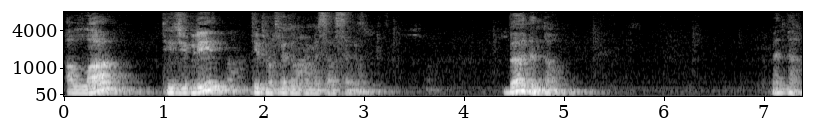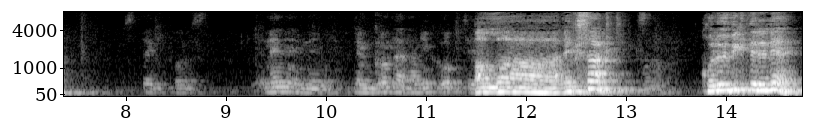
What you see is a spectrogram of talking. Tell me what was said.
Allah till Jibril till profeten Muhammed sallallahu Bönen då? Vänta. Steg först. Nej, nej, nej. nej. Den kom när han gick upp till... Allah, exakt! Kolla hur viktig den är.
